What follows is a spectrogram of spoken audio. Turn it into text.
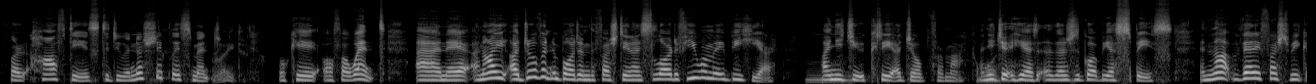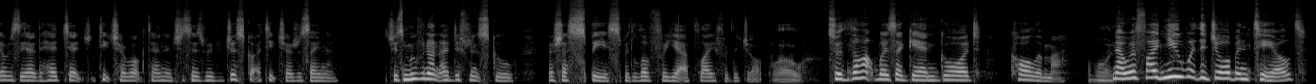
for half days to do a nursery placement? Ah. Right. Okay, off I went. And, uh, and I, I drove into Boddam the first day and I said, Lord, if you want me to be here, I need you to create a job for me. I need you to hear, there's got to be a space. And that very first week I was there, the head te- teacher walked in and she says, we've just got a teacher resigning. She's moving on to a different school. There's a space. We'd love for you to apply for the job. Wow. So that was, again, God calling me. Now, if I knew what the job entailed,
